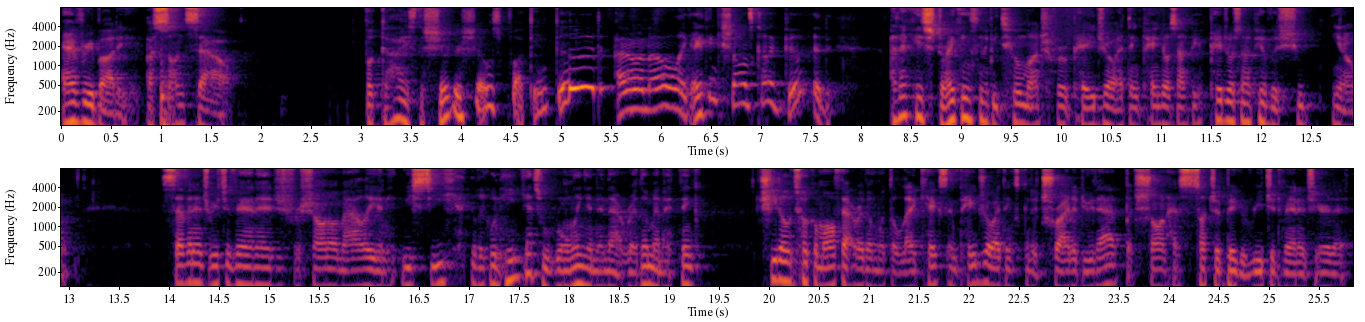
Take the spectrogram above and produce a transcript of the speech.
everybody, a Sun Sao. But guys, the Sugar Show's fucking good. I don't know. Like, I think Sean's kind of good. I think his striking's gonna be too much for Pedro. I think Pedro's not be Pedro's not be able to shoot. You know, seven inch reach advantage for Sean O'Malley, and we see like when he gets rolling and in that rhythm, and I think Chito took him off that rhythm with the leg kicks, and Pedro I think is going to try to do that, but Sean has such a big reach advantage here that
